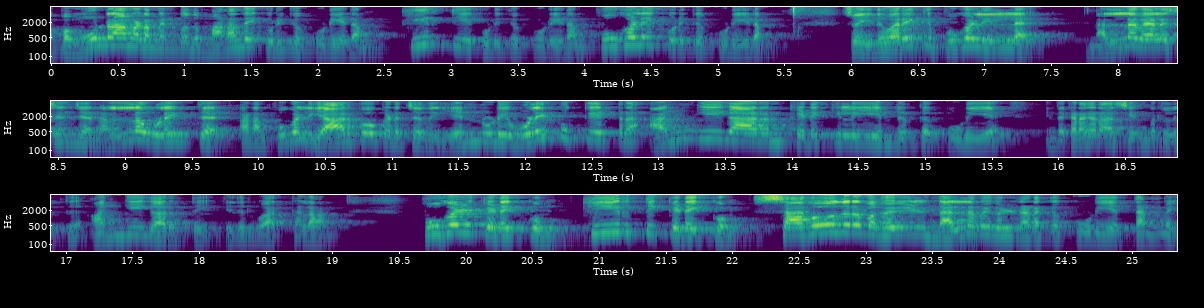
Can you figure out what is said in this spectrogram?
அப்போ மூன்றாம் இடம் என்பது மனதை குறிக்கக்கூடிய இடம் கீர்த்தியை குறிக்கக்கூடிய இடம் புகழை குறிக்கக்கூடிய இடம். ஸோ இதுவரைக்கு புகழ் இல்லை. நல்ல வேலை செஞ்ச நல்ல உழைத்த ஆனால் புகழ் யாருக்கோ கிடைச்சது. என்னுடைய உழைப்புக்கேற்ற அங்கீகாரம் கிடைக்கலையே என்று இருக்கக்கூடிய இந்த கடகராசி என்பவர்களுக்கு அங்கீகாரத்தை எதிர்பார்க்கலாம். புகழ் கிடைக்கும் கீர்த்தி கிடைக்கும் சகோதர வகையில் நல்லவைகள் நடக்கக்கூடிய தன்மை.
